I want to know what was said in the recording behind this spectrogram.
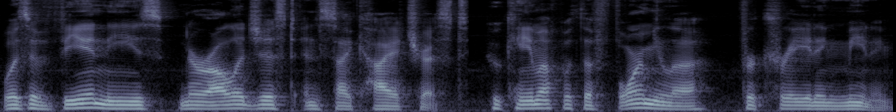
was a Viennese neurologist and psychiatrist who came up with a formula for creating meaning,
